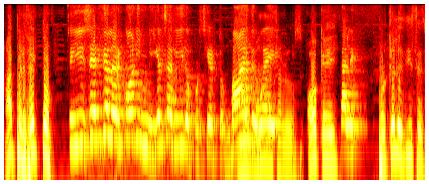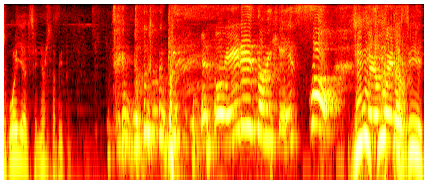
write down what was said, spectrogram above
Ah, perfecto. Sí, Sergio Alarcón y Miguel Sabido, por cierto. By the way. saludos. Ok. Dale. ¿Por qué le dices güey al señor Sabido? no, no, que- no eres, no dije eso. Sí, dijiste Pero bueno. así.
